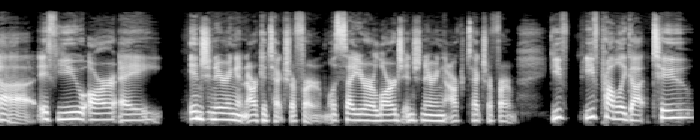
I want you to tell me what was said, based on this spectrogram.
uh, if you are a engineering and architecture firm, let's say you're a large engineering architecture firm, you've you've probably got two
